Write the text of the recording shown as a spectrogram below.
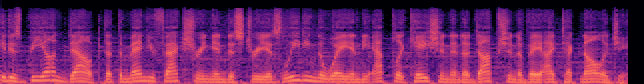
It is beyond doubt that the manufacturing industry is leading the way in the application and adoption of AI technology.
